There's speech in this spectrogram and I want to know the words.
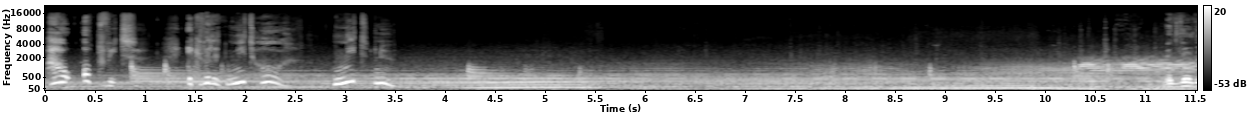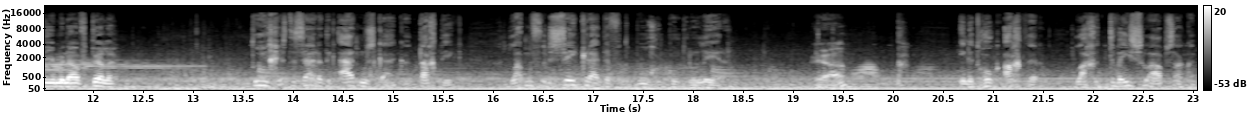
Hou op, Wietse. Ik wil het niet horen. Niet nu. Wat wilde je me nou vertellen? Toen je gisteren zei dat ik uit moest kijken, dacht ik... laat me voor de zekerheid even de boel gaan controleren. Ja? In het hok achter lagen twee slaapzakken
